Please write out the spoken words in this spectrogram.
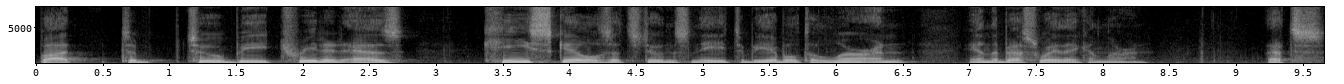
but to, to be treated as key skills that students need to be able to learn in the best way they can learn. That's,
